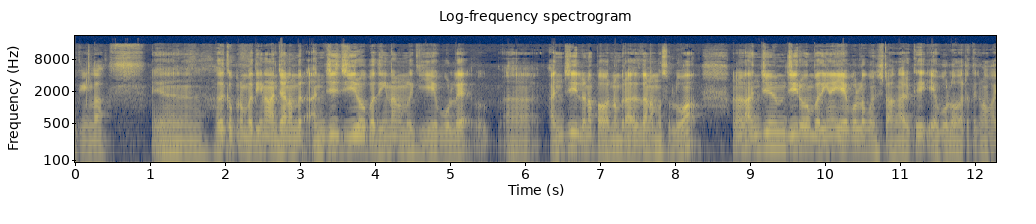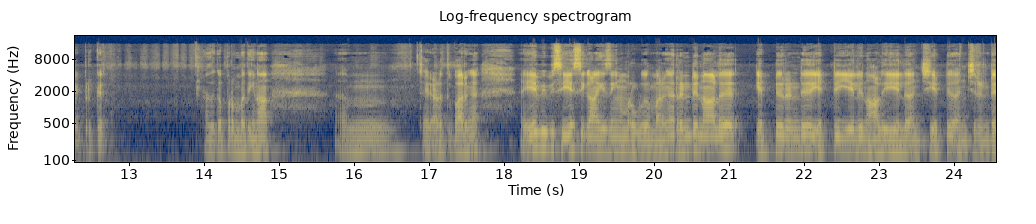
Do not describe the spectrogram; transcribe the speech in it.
ஓகேங்களா அதுக்கப்புறம் பார்த்திங்கன்னா அஞ்சாம் நம்பர் அஞ்சு ஜீரோ பார்த்தீங்கன்னா நம்மளுக்கு ஏ போல் அஞ்சு இல்லைனா பவர் நம்பர் அதுதான் நம்ம சொல்லுவோம். அதனால் அஞ்சும் ஜீரோவும் பார்த்தீங்கன்னா ஏ போர்டில் கொஞ்சம் ஸ்ட்ராங்காக இருக்குது ஏ போர்டில் வர்றதுக்கான வாய்ப்பு இருக்குது அதுக்கப்புறம் பார்த்தீங்கன்னா சரி அடுத்து பாருங்கள் ஏபிபிசி ஏசிக்கான கேசிங் நம்பர் கொடுக்குற பாருங்கள் ரெண்டு நாலு எட்டு ரெண்டு எட்டு ஏழு நாலு ஏழு அஞ்சு எட்டு அஞ்சு ரெண்டு.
